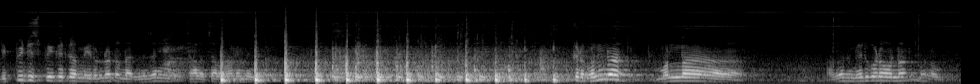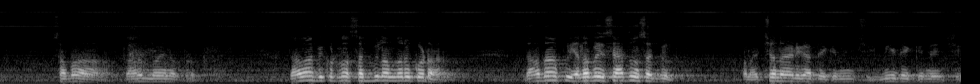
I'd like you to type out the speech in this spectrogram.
డిప్యూటీ స్పీకర్గా మీరు ఉండటం నాకు నిజంగా చాలా చాలా ఆనందంగా ఉంది. ఇక్కడ ఉన్న మొన్న ఆ రోజు మీరు కూడా ఉన్నారు మనం సభ ప్రారంభమైనప్పుడు. దాదాపు ఇక్కడ సభ్యులందరూ కూడా దాదాపు ఎనభై శాతం సభ్యులు మన అచ్చెన్నాయుడు గారి దగ్గర నుంచి మీ దగ్గర నుంచి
